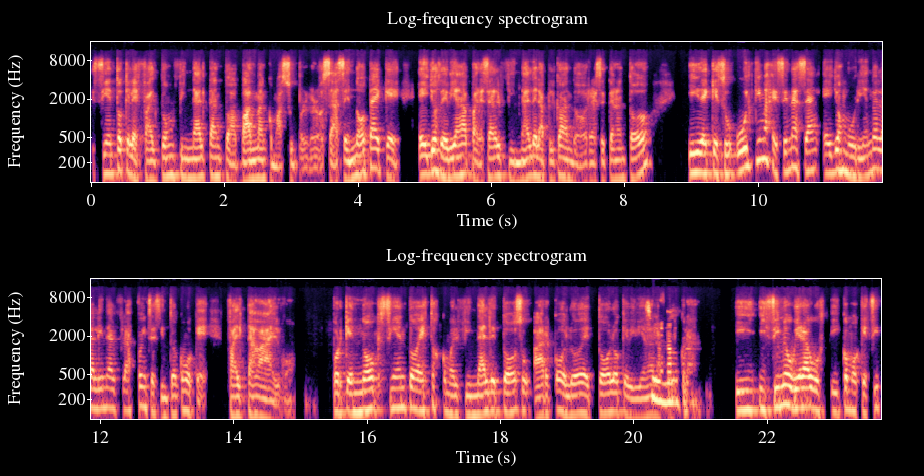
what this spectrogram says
siento que le faltó un final tanto a Batman como a Supergirl. O sea, se nota de que ellos debían aparecer al final de la película cuando reseteran todo y de que sus últimas escenas sean ellos muriendo en la línea del Flashpoint, se sintió como que faltaba algo. Porque no siento esto como el final de todo su arco, o luego de todo lo que vivieron en la película. Y, y sí me hubiera gustado, y como que sí,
